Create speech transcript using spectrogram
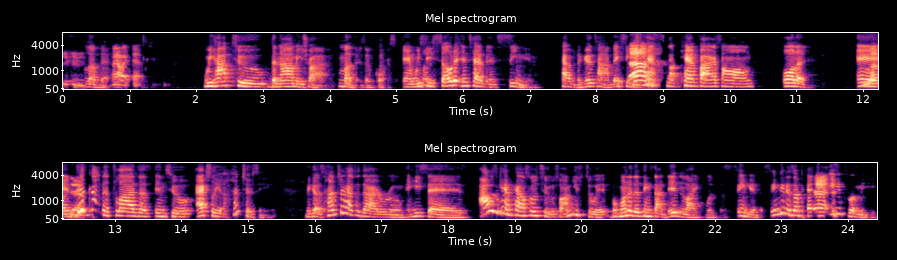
mhm. Love that. I like that. We hop to the Nami tribe, mothers, of course, and we see Soda and Tevin singing, having a good time. They sing Ah. camp, campfire songs, all of that. And Love this kind of slides us into actually a Hunter scene because Hunter has a diary room and he says, I was a camp counselor too, so I'm used to it. But one of the things I didn't like was the singing. The singing is a pet Uh. peeve for me.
